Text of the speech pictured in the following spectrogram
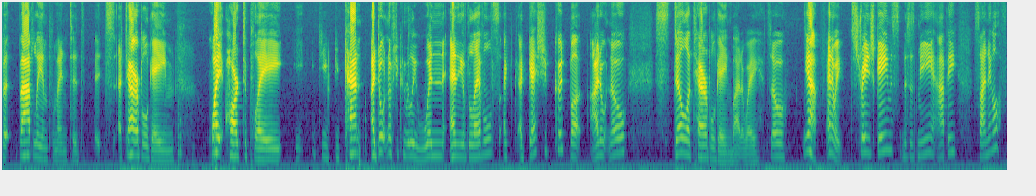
but badly implemented. It's a terrible game, quite hard to play. You, you can't. I don't know if you can really win any of the levels. I, I guess you could, but I don't know. Still a terrible game, by the way. So, yeah. Anyway, Strange Games. This is me, Abby, signing off.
